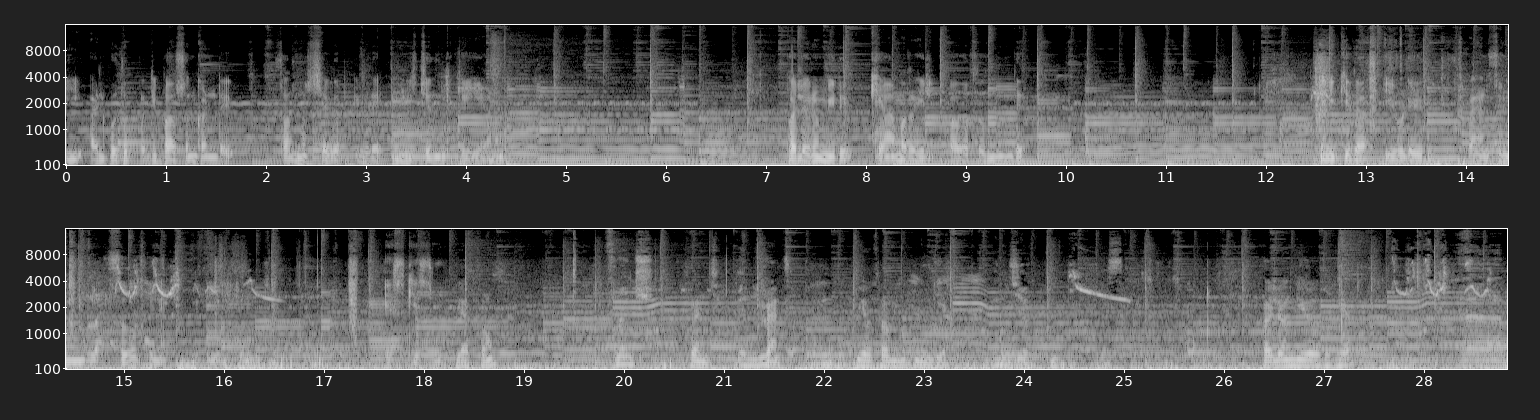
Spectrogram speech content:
ഈ അത്ഭുത പ്രതിഭാസം കണ്ട് സന്ദർശകർ ഇവിടെ മിഴിച്ചു നിൽക്കുകയാണ്. പലരും ഇത് ക്യാമറയിൽ പകർത്തുന്നുണ്ട്. എനിക്കിതാ ഇവിടെ ഒരു ഫ്രാൻസിൽ നിന്നുള്ള സുഹൃത്തിനെ കിട്ടിയിരിക്കുന്നു excuse me you are from French. French And you? France you are from India India. How long you are here Um,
